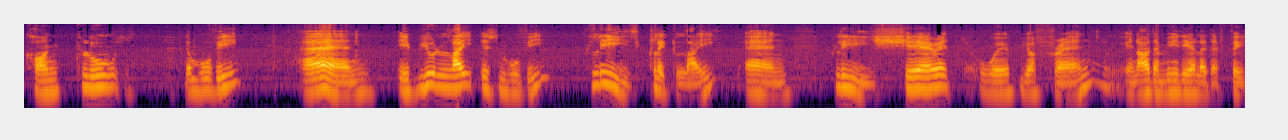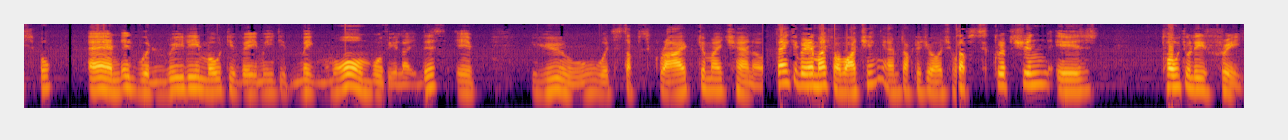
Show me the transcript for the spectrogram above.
concludes the movie. And if you like this movie, please click like and please share it with your friend in other media like the Facebook. And it would really motivate me to make more movie like this if you would subscribe to my channel. Thank you very much for watching. I'm Dr. George. Subscription is totally free.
